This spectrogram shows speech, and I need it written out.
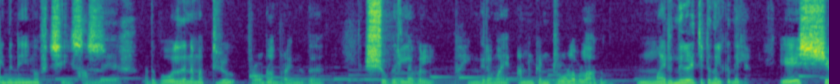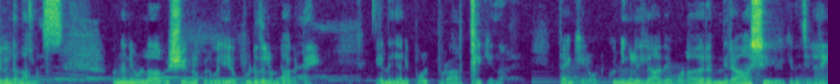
in the name of Jesus അതുപോലെ തന്നെ മറ്റൊരു പ്രോബ്ലം പറയുന്നത് ഷുഗർ ലെവൽ ഭയങ്കരമായി അൺകൺട്രോളബിൾ ആകുന്നു. മരുന്ന് കഴിച്ചിട്ട് നിൽക്കുന്നില്ല. യേശുവിന്റെ നാമത്തിൽ. അങ്ങനെയുള്ള വിഷയങ്ങൾക്കൊരു വലിയ വിടുതലുണ്ടാകട്ടെ എന്ന് ഞാനിപ്പോൾ പ്രാർത്ഥിക്കുന്നു. താങ്ക് യു ലോഡ് കുഞ്ഞുങ്ങളില്ലാതെ വളരെ നിരാശയിലിരിക്കുന്ന ചിലരെ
